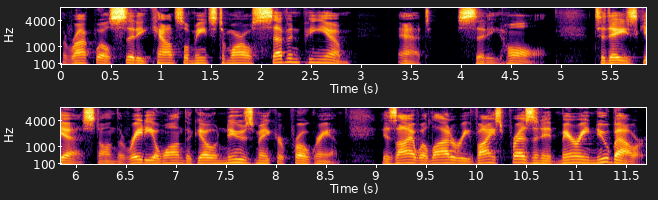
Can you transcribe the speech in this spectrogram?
The Rockwell City Council meets tomorrow, 7 p.m. at City Hall. Today's guest on the Radio on the Go Newsmaker program is Iowa Lottery Vice President Mary Neubauer.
